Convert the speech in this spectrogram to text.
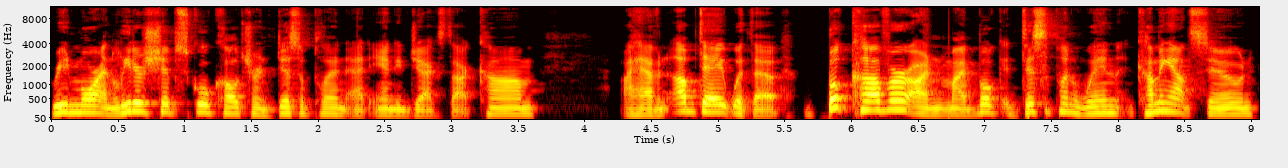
Read more on leadership, school culture, and discipline at andyjacks.com. I have an update with a book cover on my book, Discipline Win, coming out soon. And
